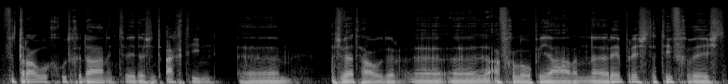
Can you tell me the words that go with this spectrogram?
Vertrouwen goed gedaan in 2018 als wethouder uh, uh, de afgelopen jaren uh, representatief geweest.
